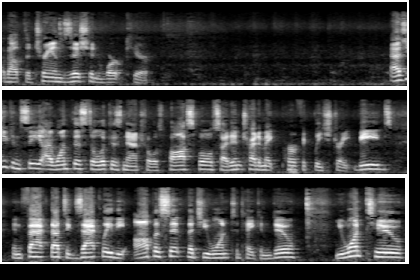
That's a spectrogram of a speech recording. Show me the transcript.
About the transition work here. As you can see, I want this to look as natural as possible, so I didn't try to make perfectly straight beads. In fact, that's exactly the opposite that you want to take and do. You want to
